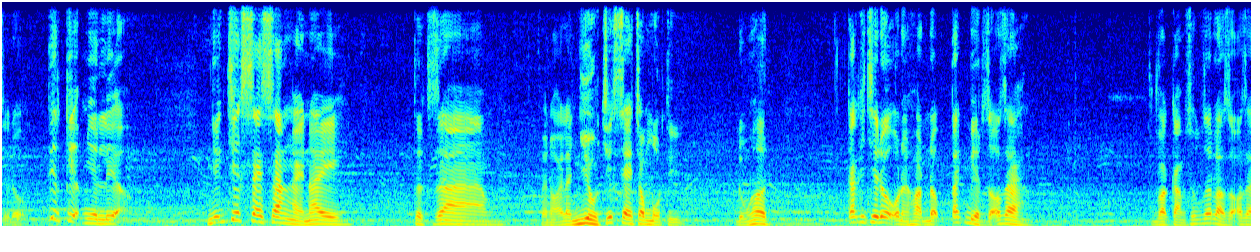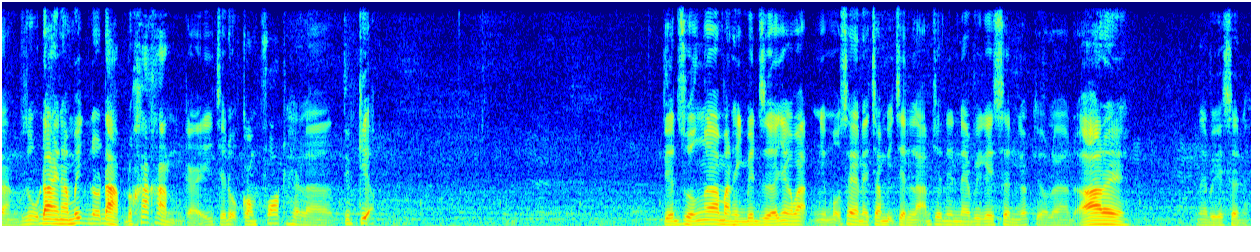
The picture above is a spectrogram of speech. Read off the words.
chế độ tiết kiệm nhiên liệu. Những chiếc xe xăng ngày nay thực ra phải nói là nhiều chiếc xe trong một thì đúng hơn các cái chế độ này hoạt động tách biệt rõ ràng và cảm xúc rất là rõ ràng. Ví dụ dynamic nó đạp nó khác hẳn cái chế độ comfort hay là tiết kiệm. Tiến xuống à, màn hình bên dưới nha các bạn. Những mẫu xe này trang bị triển lãm cho nên navigation các kiểu là à đây navigation này.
